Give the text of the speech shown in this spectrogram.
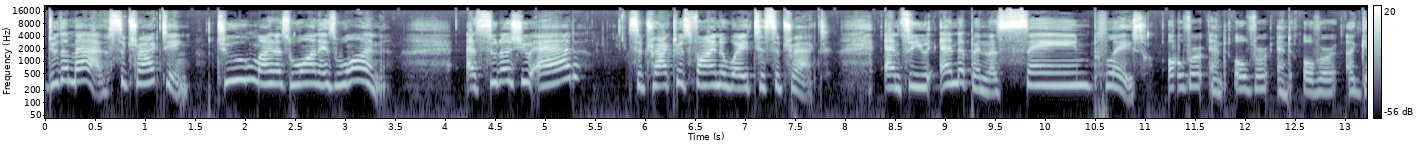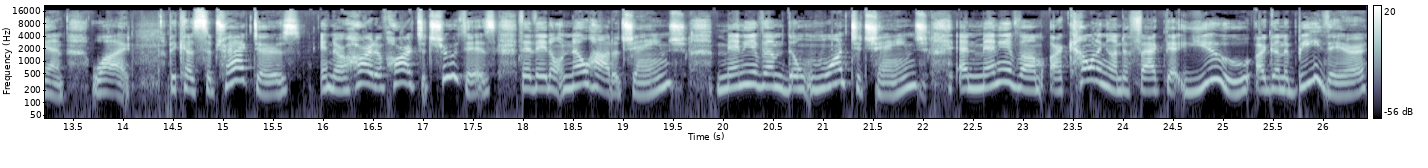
Do the math. Subtracting. 2 minus 1 is 1. As soon as you add, subtractors find a way to subtract. And so you end up in the same place over and over and over again. Why? Because subtractors, in their heart of hearts, the truth is that they don't know how to change. Many of them don't want to change. And many of them are counting on the fact that you are going to be there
